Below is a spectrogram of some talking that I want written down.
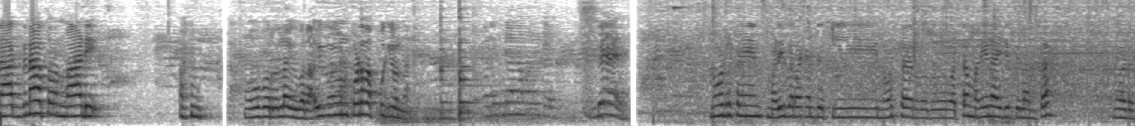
ನಾಲ್ಕು ದಿನ ಆತ ಅವ್ನ್ ಮಾಡಿ. ಅವು ಬರಲ್ಲ ಇವ್ ಬರ ಇವ್ ಇವ್ನ ಕೊಡೋದು ಅಪ್ಪಗೆ ಇವನ್ನ ನೋಡ್ರಿ ಫ್ರೆಂಡ್ಸ್ ಮಳಿ ಬರಾಕಂತೈತಿ ನೋಡ್ತಾ ಇರ್ಬೋದು. ಒಟ್ಟ ಮಳಿನ ಆಗಿದ್ದಿಲ್ಲ ಅಂತ. ನೋಡ್ರಿ.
